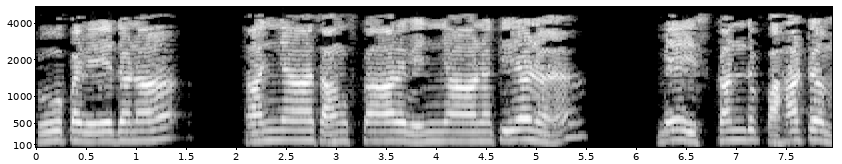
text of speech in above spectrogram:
රූප වේදනා සංඥා සංස්කාර විඥාන කියන මේ ස්කන්ධ පහටම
